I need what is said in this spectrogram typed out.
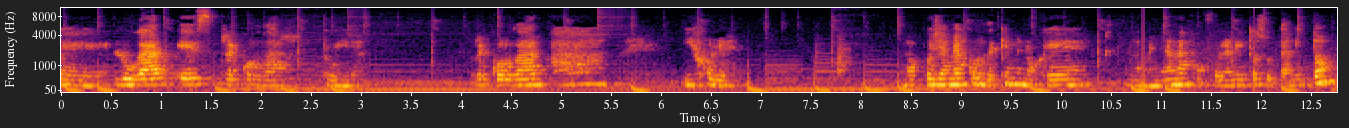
eh, lugar es recordar tu ira. Recordar, ah, híjole, no, pues ya me acordé que me enojé en mañana con fulanito, sutanito,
